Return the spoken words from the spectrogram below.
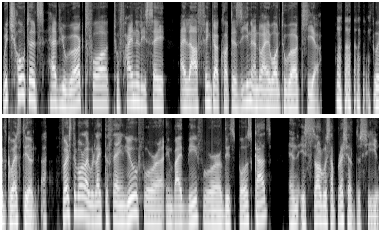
which hotels have you worked for to finally say, I love Finca Cortesin and I want to work here? Good question. First of all, I would like to thank you for uh, inviting me for this postcard, and it's always a pleasure to see you.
